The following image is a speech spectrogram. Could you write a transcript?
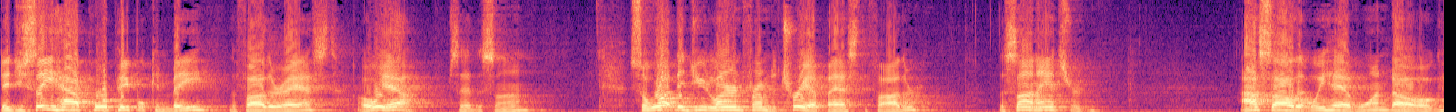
Did you see how poor people can be? The father asked. Oh, yeah, said the son. So, what did you learn from the trip? asked the father. The son answered, I saw that we have one dog,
